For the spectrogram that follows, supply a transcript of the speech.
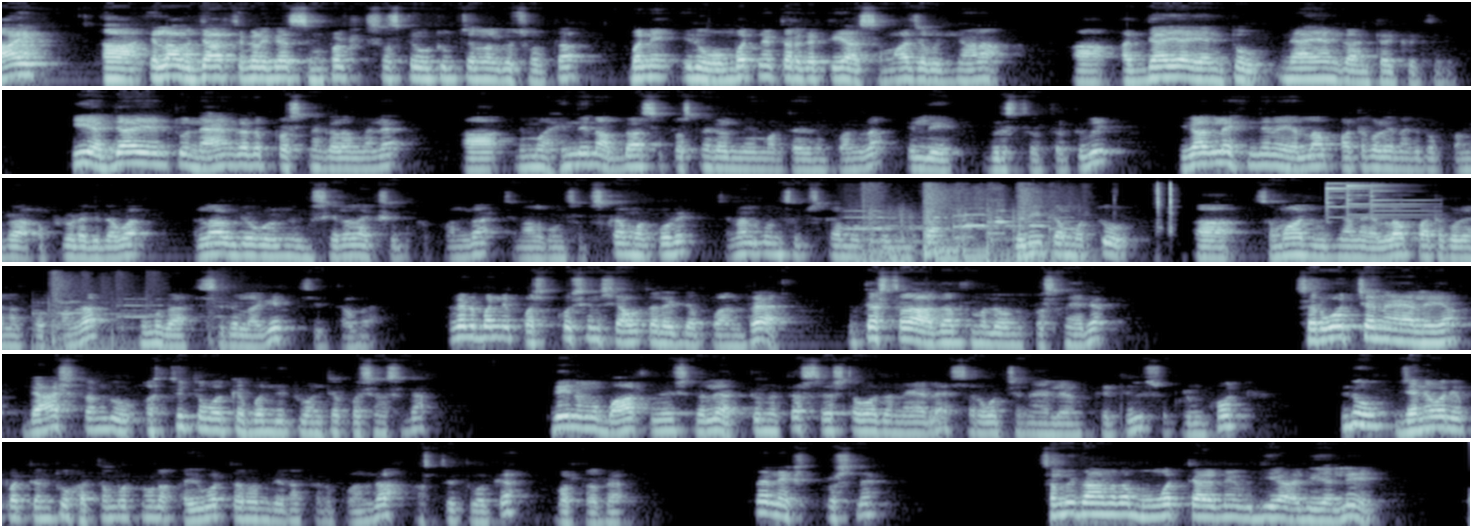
Hi ಎಲ್ಲ ವಿದ್ಯಾರ್ಥಿಗಳಿಗೆ simple ಟ್ರಿಕ್ಸಸ್ಗೆ YouTube ಚಾನಲ್ಗೆ ಸ್ವಾಗತ. ಬನ್ನಿ, ಇದು ಒಂಬತ್ತನೇ ತರಗತಿಯ ಸಮಾಜ ವಿಜ್ಞಾನ ಅಧ್ಯಾಯ ಎಂಟು, ನ್ಯಾಯಾಂಗ ಅಂತ ಹೇಳ್ತಿರ್ತೀವಿ. ಈ ಅಧ್ಯಾಯ ಎಂಟು ನ್ಯಾಯಾಂಗದ ಪ್ರಶ್ನೆಗಳ ಮೇಲೆ ನಿಮ್ಮ ಹಿಂದಿನ ಅಭ್ಯಾಸ ಪ್ರಶ್ನೆಗಳನ್ನ ಏನು ಮಾಡ್ತಾ ಅಂದ್ರೆ, ಇಲ್ಲಿ ಬಿಡಿಸ್ತಿರ್ತೀವಿ ಈಗಾಗಲೇ ಹಿಂದಿನ ಎಲ್ಲಾ ಪಾಠಗಳು ಏನಾಗಿದಪ್ಪ ಅಂದ್ರೆ ಅಪ್ಲೋಡ್ ಆಗಿದ್ದಾವೆ ಎಲ್ಲ ವಿಡಿಯೋಗಳು ನಿಮ್ಗೆ ಸೇರಲ್ ಹಾಕ್ಸಿಬೇಕಪ್ಪ ಅಂದ್ರೆ ಚಾನಲ್ಗೊಂದು ಸಬ್ಸ್ಕ್ರೈಬ್ ಮಾಡ್ಕೊಡಿ. ಚಾನಲ್ಗೊಂದು ಸಬ್ಸ್ಕ್ರೈಬ್ ಮಾಡ್ಕೊಳ್ಳಿ ಅಂತ ಗಣಿತ ಮತ್ತು ಸಮಾಜ ವಿಜ್ಞಾನ ಎಲ್ಲ ಪಾಠಗಳು ಏನಾಗ್ತಪ್ಪ ಅಂದ್ರೆ ನಿಮ್ಗೆ ಸೀರಿಯಲ್ ಆಗಿ ಸಿಗ್ತವೆ. ಹಾಗಾದ್ರೆ ಬನ್ನಿ ಫಸ್ಟ್ ಕ್ವಶನ್ಸ್ ಯಾವ ಥರ ಇದೆಯಪ್ಪ ಅಂದರೆ ಮುಖ್ಯಸ್ಥರ ಆಧಾರದ ಮೇಲೆ ಒಂದು ಪ್ರಶ್ನೆ ಇದೆ. ಸರ್ವೋಚ್ಚ ನ್ಯಾಯಾಲಯ ಡ್ಯಾಶ್ ತಂದು ಅಸ್ತಿತ್ವಕ್ಕೆ ಬಂದಿತ್ತು ಅಂತ ಕ್ವಶನ್ಸ್ ಇದೆ. ಇದೇ ನಮ್ಮ ಭಾರತ ದೇಶದಲ್ಲಿ ಅತ್ಯುನ್ನತ ಶ್ರೇಷ್ಠವಾದ ನ್ಯಾಯಾಲಯ ಸರ್ವೋಚ್ಚ ನ್ಯಾಯಾಲಯ ಅಂತ ಕೇಳ್ತೀವಿ ಸುಪ್ರೀಂ ಕೋರ್ಟ್. ಇದು ಜನವರಿ ಇಪ್ಪತ್ತೆಂಟು ಹತ್ತೊಂಬತ್ತು ನೂರ ಐವತ್ತರಂದು ಏನಾಗ್ತದಪ್ಪ ಅಂದ್ರೆ ಅಸ್ತಿತ್ವಕ್ಕೆ ಬರ್ತದೆ. ನೆಕ್ಸ್ಟ್ ಪ್ರಶ್ನೆ. ಸಂವಿಧಾನದ ಮೂವತ್ತೆರಡನೇ ವಿಧಿಯ ಅಡಿಯಲ್ಲಿ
